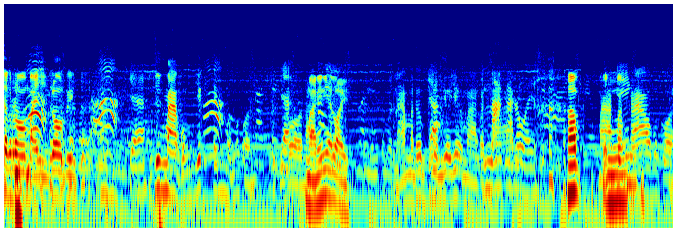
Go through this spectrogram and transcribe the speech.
ต้องรอใหม่อีกรอบหนึงจ้ะจริงมาผมเยอะเต็มหมดเมื่อก่อนจ้ะก็หมานี่นี่อร่อยน้ำมันเริ่มท่วมเยอะๆมาก็นักอร่อย ครับมาเป็นมัมะนพร้าวเมื่อก่อน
